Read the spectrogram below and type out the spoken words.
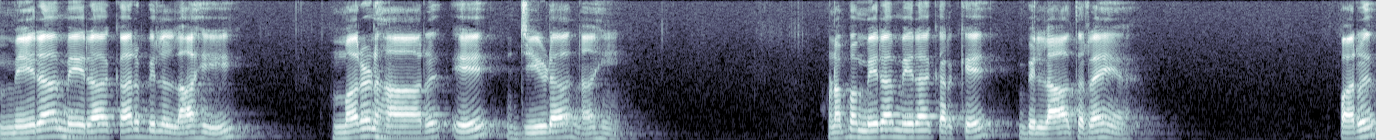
ਮੇਰਾ ਮੇਰਾ ਕਰ ਬਿਲ ਲਾਹੀ ਮਰਨਹਾਰ ਇਹ ਜੀੜਾ ਨਹੀਂ। ਹੁਣ ਆਪਾਂ ਮੇਰਾ ਮੇਰਾ ਕਰਕੇ ਬਿਲਾਤ ਰਹੇ ਆ ਪਰ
